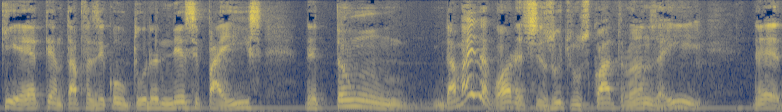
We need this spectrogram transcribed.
que é tentar fazer cultura nesse país né, tão. Ainda mais agora, esses últimos quatro anos aí, né,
